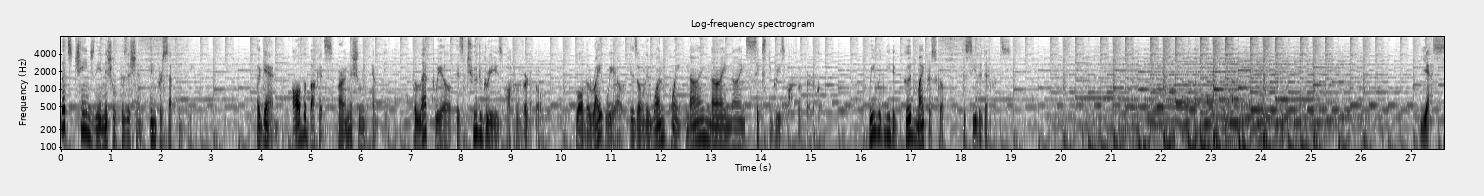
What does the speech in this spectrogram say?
Let's change the initial position imperceptibly. Again, all the buckets are initially empty. The left wheel is 2 degrees off of vertical, while the right wheel is only 1.9996 degrees off of vertical. We would need a good microscope to see the difference. Yes,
